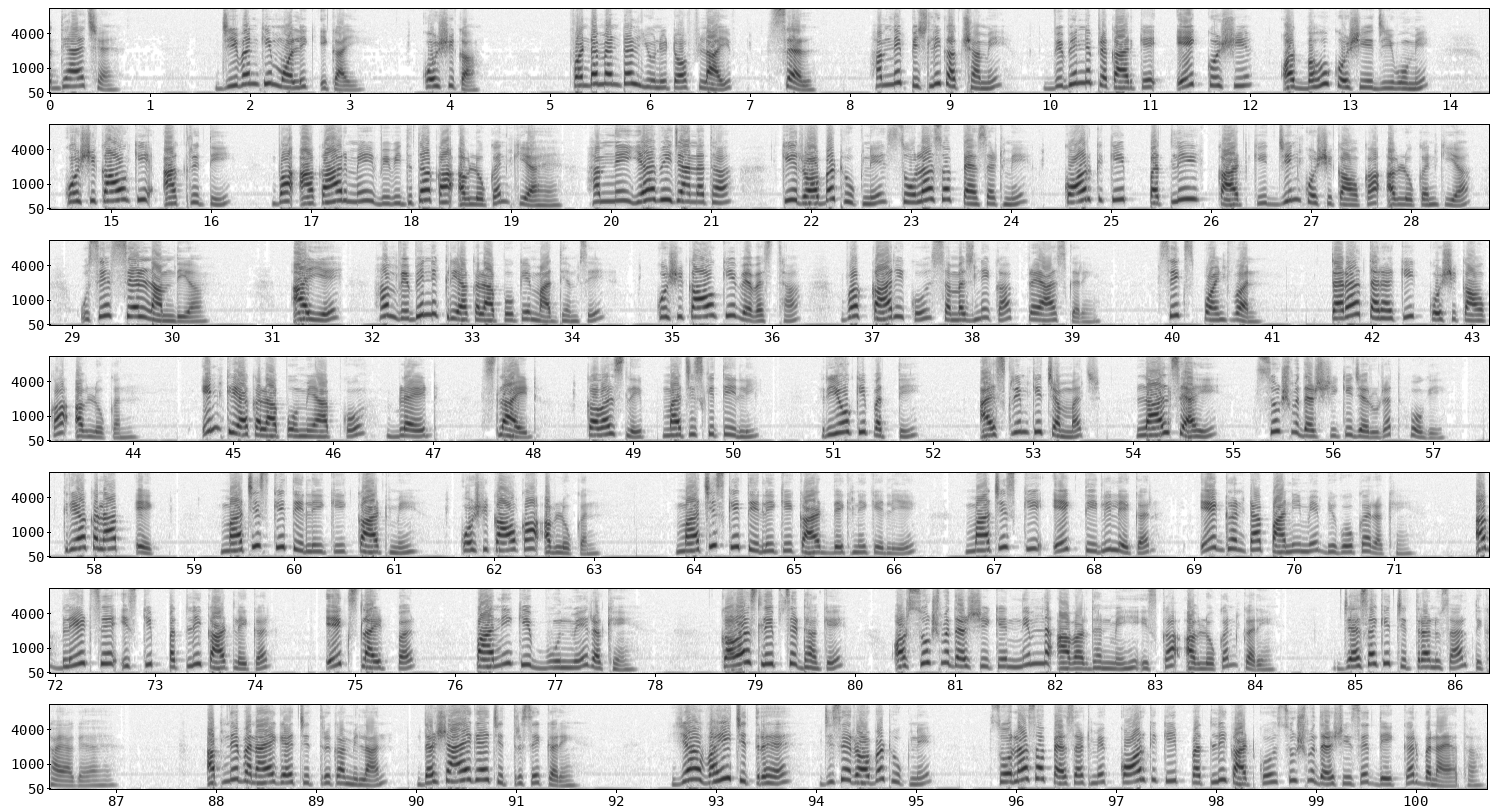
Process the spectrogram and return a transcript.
अध्याय छः। जीवन की मौलिक इकाई, कोशिका। Fundamental unit of life cell हमने पिछली कक्षा में विभिन्न प्रकार के एक कोशीय और बहुकोशीय जीवों में कोशिकाओं की आकृति व आकार में विविधता का अवलोकन किया है। हमने यह भी जाना था कि रॉबर्ट हुक ने 1665 में कॉर्क की पतली काट की जिन कोशिकाओं का अवलोकन किया उसे सेल नाम दिया। आइए, हम विभिन्न क्रियाकलापों के माध्यम से कोशिकाओं की व्यवस्था व कार्य को समझने का प्रयास करें। 6.1 तरह तरह की कोशिकाओं का अवलोकन। इन क्रियाकलापों में आपको ब्लेड, स्लाइड, कवर स्लिप, माचिस की तीली, रियो की पत्ती, आइसक्रीम की चम्मच, लाल स्याही, सूक्ष्मदर्शी की ज़रूरत होगी। क्रियाकलाप एक माचिस की तीली की काट में कोशिकाओं का अवलोकन। माचिस की तीली की काट देखने के लिए माचिस की एक तीली लेकर एक घंटा पानी में भिगोकर रखें। अब ब्लेड से इसकी पतली काट लेकर एक स्लाइड पर पानी की बूंद में रखें। कवर स्लिप से ढकें और सूक्ष्मदर्शी के निम्न आवर्धन में ही इसका अवलोकन करें, जैसा कि चित्रानुसार दिखाया गया है। अपने बनाए गए चित्र का मिलान दर्शाए गए चित्र से करें। यह वही चित्र है जिसे रॉबर्ट हुक ने 1665 में कॉर्क की पतली काट को सूक्ष्मदर्शी से देखकर बनाया था।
